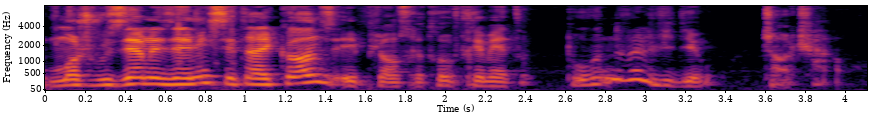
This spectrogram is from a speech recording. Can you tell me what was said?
Moi, je vous aime, les amis. C'était Icons. Et puis, on se retrouve très bientôt pour une nouvelle vidéo. Ciao, ciao.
